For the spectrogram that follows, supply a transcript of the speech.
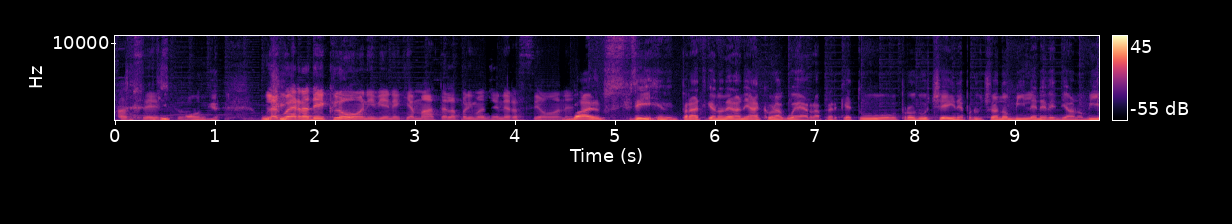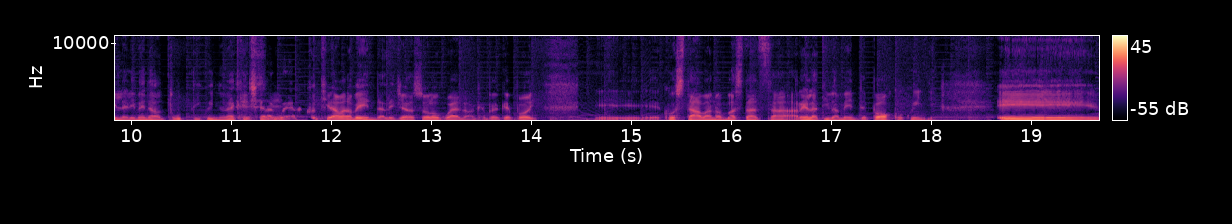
di Pong. La guerra dei cloni viene chiamata la prima generazione. Beh, sì, in pratica non era neanche una guerra perché tu producevi, ne producevano mille, ne vendevano mille, li vendevano tutti, quindi non è che eh c'era sì. guerra, continuavano a venderli, c'era solo quello, anche perché poi eh, costavano abbastanza relativamente poco. Quindi. E,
